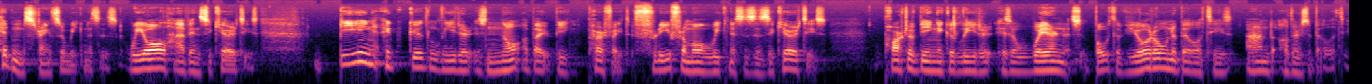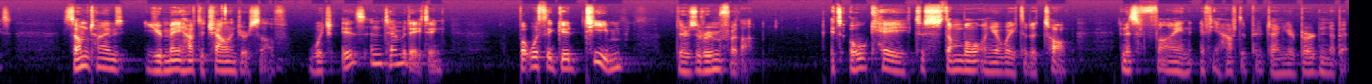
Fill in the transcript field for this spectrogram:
hidden strengths and weaknesses. We all have insecurities. Being a good leader is not about being perfect, free from all weaknesses and insecurities. Part of being a good leader is awareness both of your own abilities and others' abilities. Sometimes you may have to challenge yourself, which is intimidating, but with a good team, There's room for that. It's okay to stumble on your way to the top, and it's fine if you have to put down your burden a bit.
